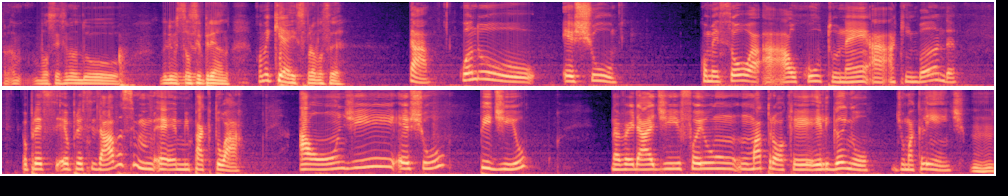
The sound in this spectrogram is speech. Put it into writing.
pra você em cima do, do livro de São Cipriano. Como é que é isso pra você? Tá. Quando Exu começou a, a- ao culto, né, a, a Kimbanda, eu, preci- eu precisava se, eh, me pactuar. Aonde Exu pediu, na verdade, foi um- uma troca. Ele ganhou de uma cliente. Uhum.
